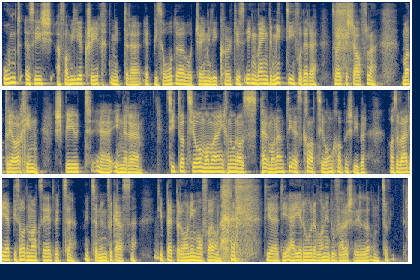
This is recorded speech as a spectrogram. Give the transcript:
Und es ist eine Familiengeschichte mit einer Episode, wo Jamie Lee Curtis irgendwann in der Mitte von der zweiten Staffel Matriarchin spielt äh, in einer Situation, wo man eigentlich nur als permanente Eskalation kann beschreiben kann. Also wer die Episode mal sieht, wird sie, wird sie nicht mehr vergessen. Die Peperoni im Ofen und die, die Eieruhren, die nicht aufhören zu schrillen und so weiter.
